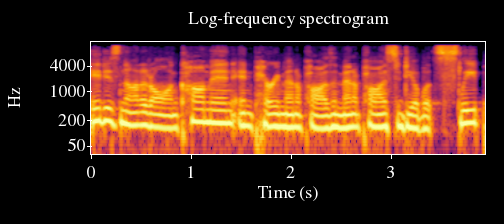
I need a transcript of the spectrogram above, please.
It is not at all uncommon in perimenopause and menopause to deal with sleep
